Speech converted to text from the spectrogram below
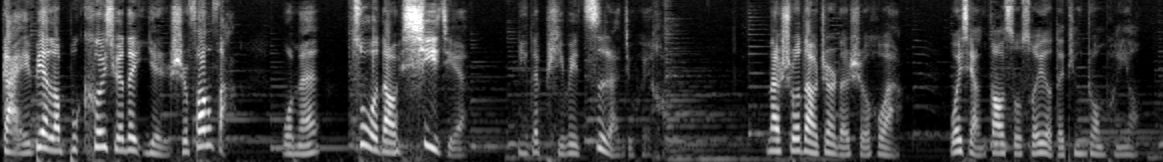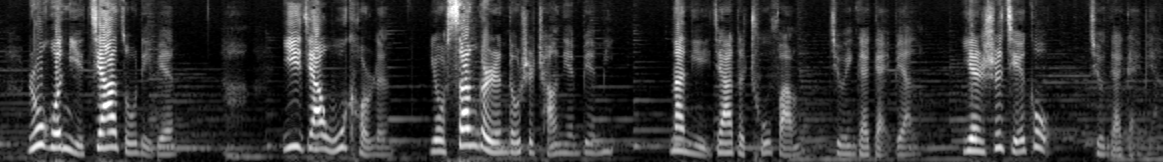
改变了不科学的饮食方法，我们做到细节，你的脾胃自然就会好。那说到这儿的时候啊，我想告诉所有的听众朋友，如果你家族里边啊一家五口人有三个人都是常年便秘，那你家的厨房就应该改变了，饮食结构就应该改变了。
